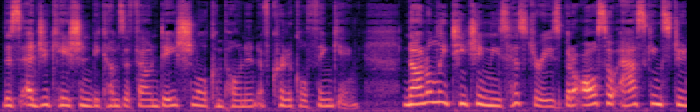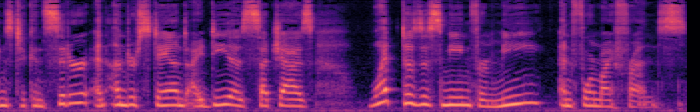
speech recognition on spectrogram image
this education becomes a foundational component of critical thinking, not only teaching these histories, but also asking students to consider and understand ideas such as what does this mean for me and for my friends?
